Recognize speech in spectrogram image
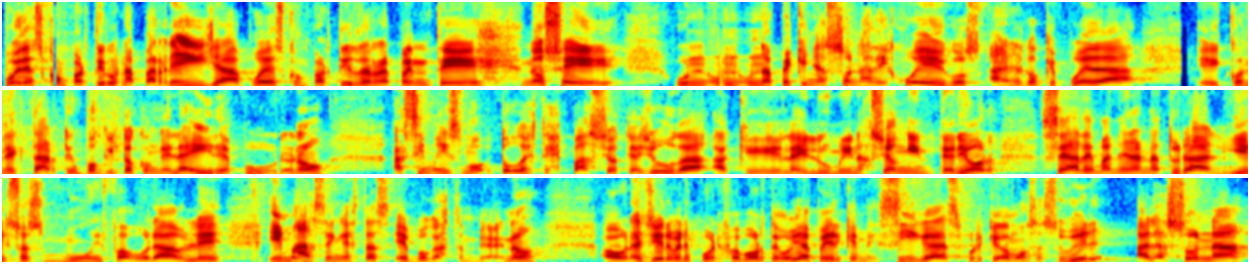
Puedes compartir una parrilla, puedes compartir de repente, no sé, una pequeña zona de juegos, algo que pueda eh, conectarte un poquito con el aire puro, ¿no? Asimismo, todo este espacio te ayuda a que la iluminación interior sea de manera natural y eso es muy favorable y más en estas épocas también, ¿no? Ahora, Gerber, por favor, te voy a pedir que me sigas porque vamos a subir a la zona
